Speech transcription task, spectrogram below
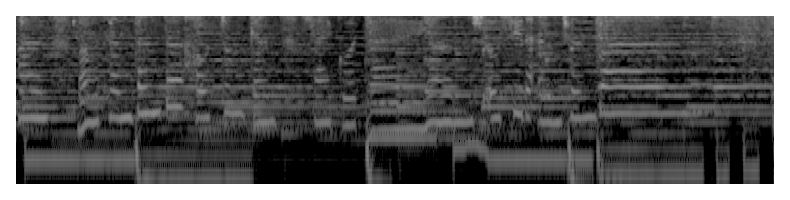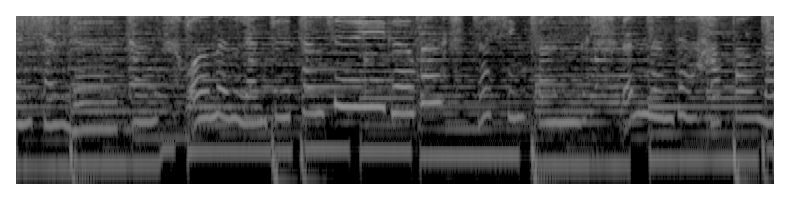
欢，毛毯般的厚重感，晒过太阳，熟悉的安全感，分享热汤，我们两只汤匙一个碗，左心房暖暖的好饱满。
